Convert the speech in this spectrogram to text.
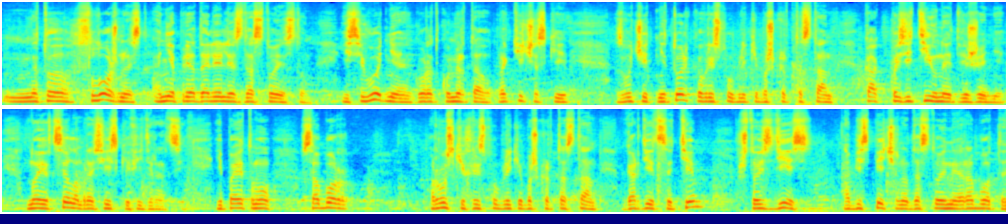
эту сложность они преодолели с достоинством. И сегодня город Кумертау практически звучит не только в Республике Башкортостан как позитивное движение, но и в целом Российской Федерации. И поэтому собор русских Республики Башкортостан гордится тем, что здесь обеспечена достойная работа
